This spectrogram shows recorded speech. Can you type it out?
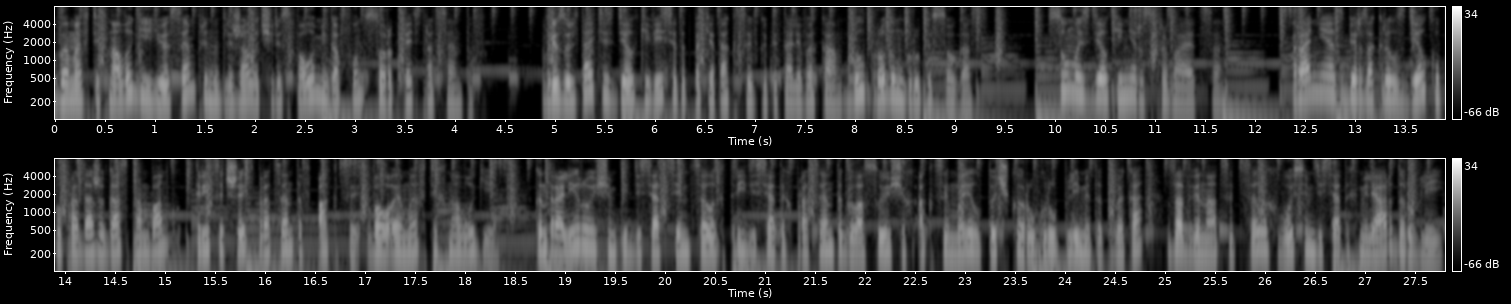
В МФ технологии USM принадлежала через ПАО Мегафон 45%. В результате сделки весь этот пакет акций в капитале ВК был продан группе Согаз. Сумма сделки не раскрывается. Ранее Сбер закрыл сделку по продаже Газпромбанку 36% акций в ОМФ технологии, контролирующим 57,3% голосующих акций Mail.ru Group Limited ВК за 12,8 миллиарда рублей.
